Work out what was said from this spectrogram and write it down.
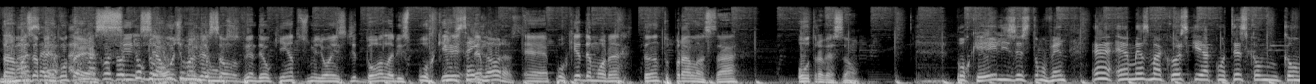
Tá, mas, mas, a pergunta é, é se, se, a última milhões. versão vendeu 500 milhões de dólares, por que, em seis horas. É, por que demorar tanto para lançar outra versão? porque eles estão vendo. É, é a mesma coisa que acontece com, com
